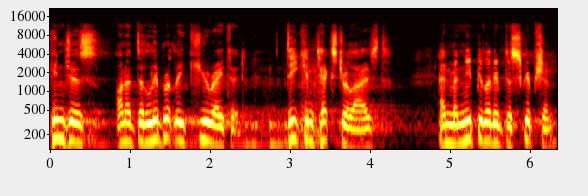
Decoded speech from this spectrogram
hinges on a deliberately curated, decontextualized and manipulative description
